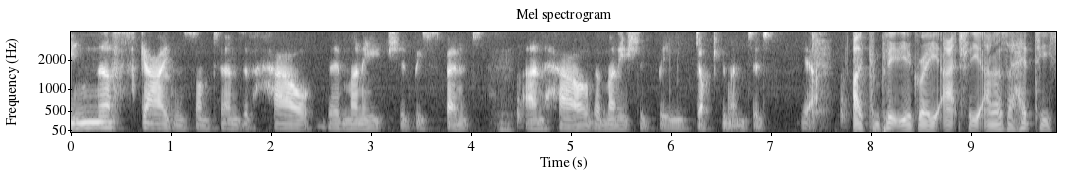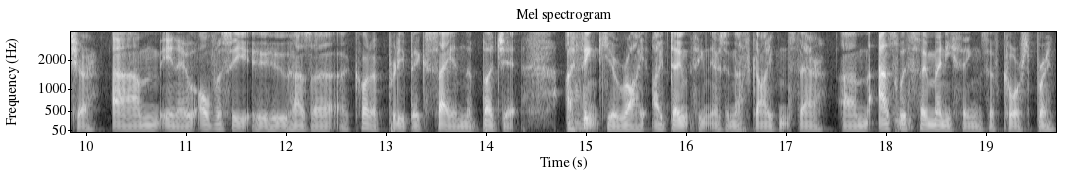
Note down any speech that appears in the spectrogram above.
enough guidance on terms of how their money should be spent and how the money should be documented. Yeah, I completely agree. Actually, and as a head teacher, um, you know, obviously who, who has a, a, quite a pretty big say in the budget, I mm. think you're right. I don't think there's enough guidance there. Um, as with so many things, of course, Bryn,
